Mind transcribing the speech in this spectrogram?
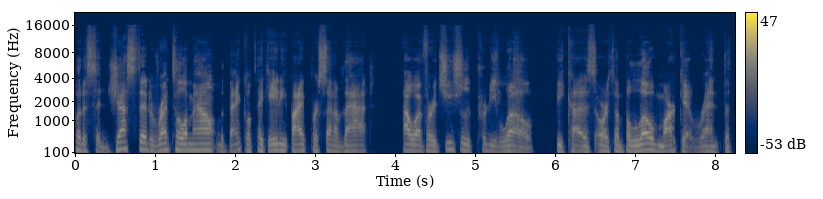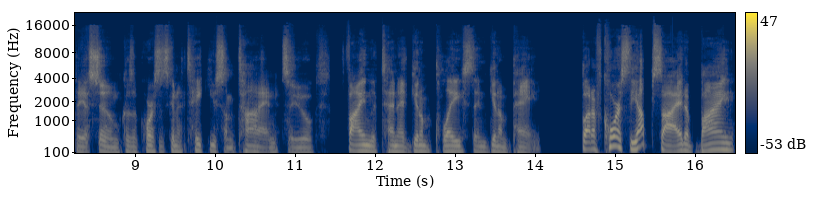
put a suggested rental amount. The bank will take 85% of that. However, it's usually pretty low because, or it's a below market rent that they assume, because of course it's going to take you some time to find the tenant, get them placed, and get them paying. But of course, the upside of buying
